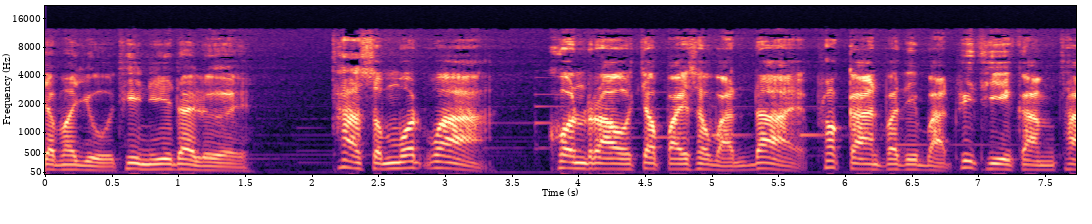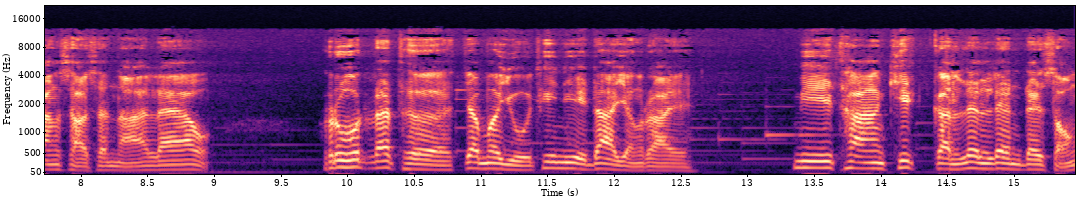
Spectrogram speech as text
จะมาอยู่ที่นี้ได้เลย ถ้าสมมติว่า คนเราจะไปสวรรค์ได้ เพราะการปฏิบัติพิธีกรรมทางศาสนาแล้ว รูธและเธอจะมาอยู่ที่นี่ได้อย่างไร มีทางคิดกันเล่นๆได้สอง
